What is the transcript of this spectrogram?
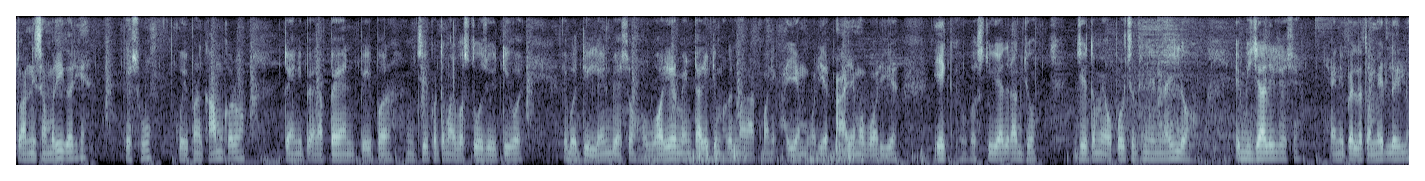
તો આની સમરી કરીએ કે શું કોઈ પણ કામ કરો તો એની પહેલાં પેન, પેપર, જે પણ તમારી વસ્તુઓ જોઈતી હોય, એ બધી લઈને બેસો. વોરિયર મેન્ટાલિટી મગજમાં રાખવાની. આઈ એમ વોરિયર આઈ એમ અ વોરિયર એક વસ્તુ યાદ રાખજો, જે તમે ઓપોર્ચ્યુનિટી નહીં લો, એ બીજા લઈ લેશે. એની પહેલાં તમે જ લઈ લો.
